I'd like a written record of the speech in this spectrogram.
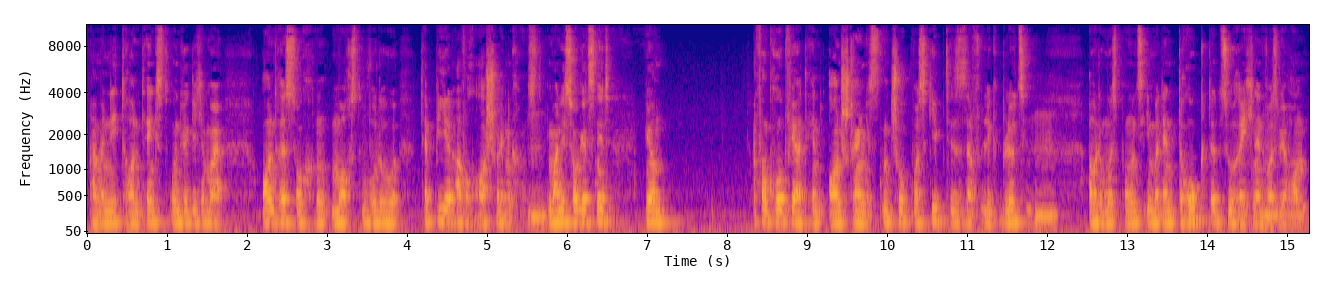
aber nicht dran denkst und wirklich einmal andere Sachen machst, wo du der Bier einfach ausschalten kannst. Mhm. Ich meine, ich sage jetzt nicht, wir haben vom Kopf her den anstrengendsten Job, was es gibt, das ist ein völlig Blödsinn. Mhm. Aber du musst bei uns immer den Druck dazu rechnen, was wir haben.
